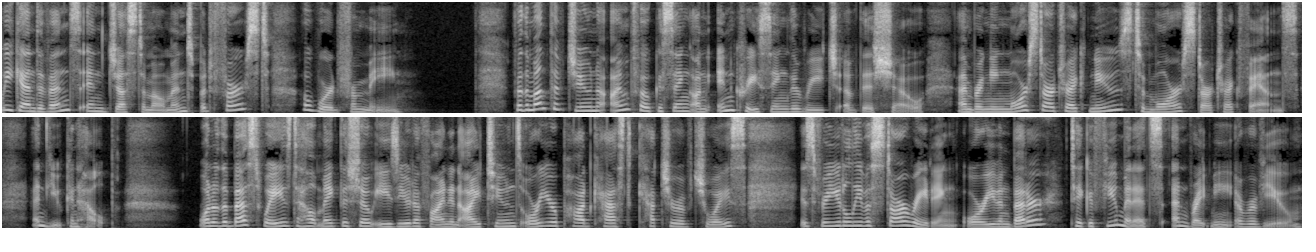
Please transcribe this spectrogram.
Weekend events in just a moment, but first, a word from me. For the month of June, I'm focusing on increasing the reach of this show and bringing more Star Trek news to more Star Trek fans. And you can help. One of the best ways to help make the show easier to find in iTunes or your podcast catcher of choice is for you to leave a star rating, or even better, take a few minutes and write me a review.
